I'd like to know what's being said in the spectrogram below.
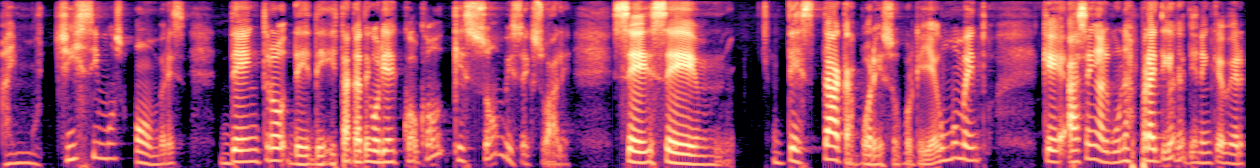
hay muchísimos hombres dentro de, de esta categoría de coco que son bisexuales. Se, se mm, destaca por eso, porque llega un momento que hacen algunas prácticas que tienen que ver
